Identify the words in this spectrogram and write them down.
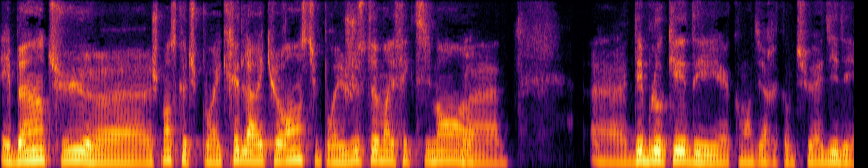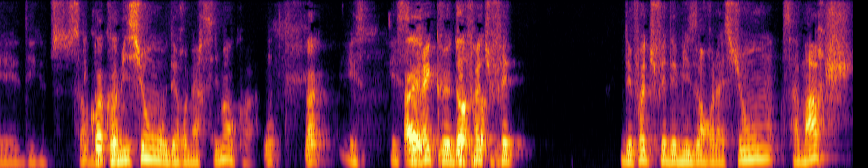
eh ben, tu, euh, je pense que tu pourrais créer de la récurrence, tu pourrais justement effectivement mmh. euh, euh, débloquer des, comment dire, comme tu as dit, des, des sortes quoi, de commissions ou des remerciements, quoi. Mmh. Ouais. Et, et c'est ah ouais, vrai que dans, des fois dans... tu fais, des fois tu fais des mises en relation, ça marche,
